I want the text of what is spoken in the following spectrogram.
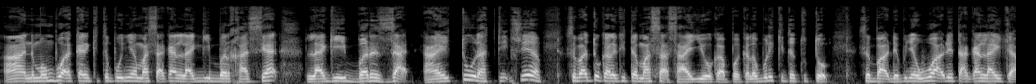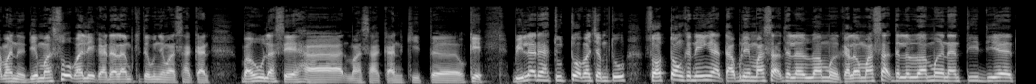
Ha, membuatkan kita punya masakan lagi berkhasiat lagi berzat. Ha, itulah tips dia sebab tu kalau kita masak sayur ke apa kalau boleh kita tutup. Sebab dia punya wap dia tak akan lari kat mana. Dia masuk balik kat dalam kita punya masakan. Baru barulah sehat masakan kita. Okey, bila dah tutup macam tu, sotong kena ingat tak boleh masak terlalu lama. Kalau masak terlalu lama nanti dia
